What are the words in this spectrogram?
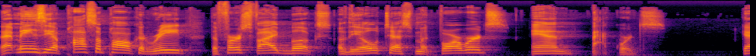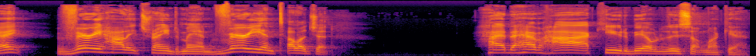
That means the Apostle Paul could read the first five books of the Old Testament forwards and backwards. Okay? Very highly trained man, very intelligent. Had to have high IQ to be able to do something like that.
